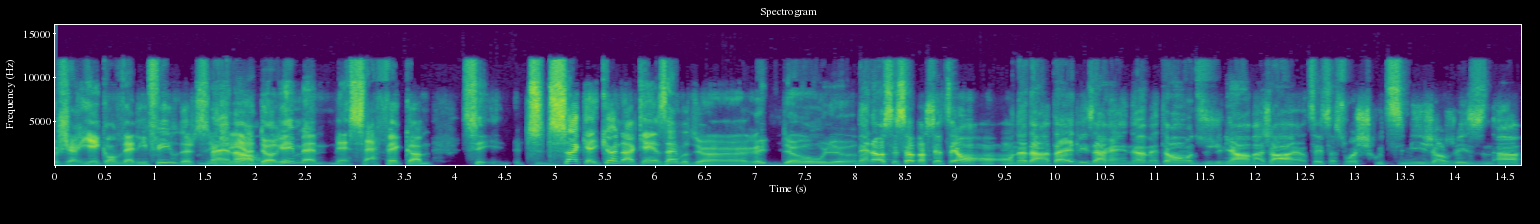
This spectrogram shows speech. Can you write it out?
j'ai rien contre Valleyfield, j'ai ben adoré, mais, mais ça fait comme tu dis ça à quelqu'un dans 15 ans, il va dire arrête donc, là. Ben non, c'est ça, parce que, tu sais, on, on, a dans la tête les arénas, mettons, du junior majeur, tu sais, que ce soit Chicoutimi, Georges Vézina,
